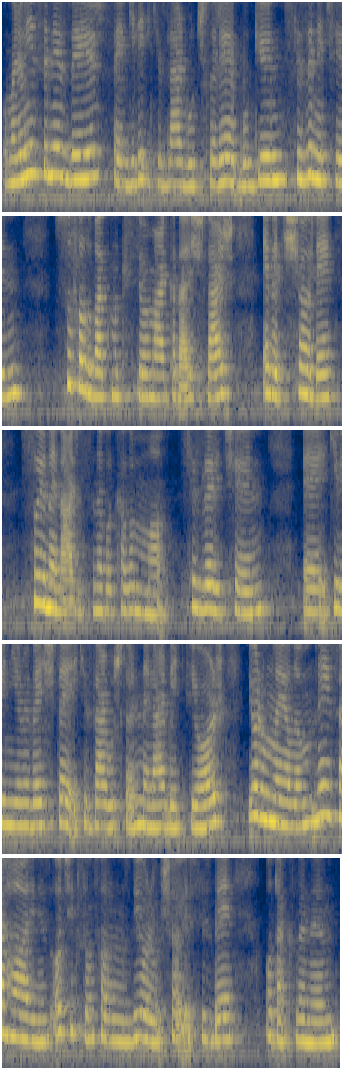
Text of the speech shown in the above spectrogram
Umarım iyisinizdir. Sevgili ikizler burçları bugün sizin için su falı bakmak istiyorum arkadaşlar. Evet şöyle suyun enerjisine bakalım mı? Sizler için e, 2025'te ikizler burçlarını neler bekliyor? Yorumlayalım. Neyse haliniz o çıksın falınız diyorum. Şöyle siz de odaklanın.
